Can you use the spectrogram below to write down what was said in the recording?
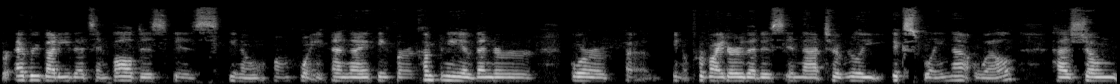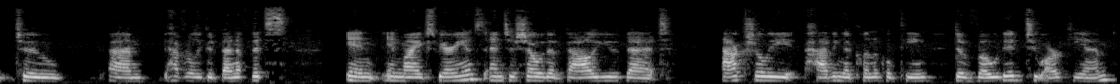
for everybody that's involved is is you know on point. And i think for a company a vendor or a, you know provider that is in that to really explain that well has shown to um, have really good benefits in in my experience and to show the value that actually having a clinical team devoted to rpm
